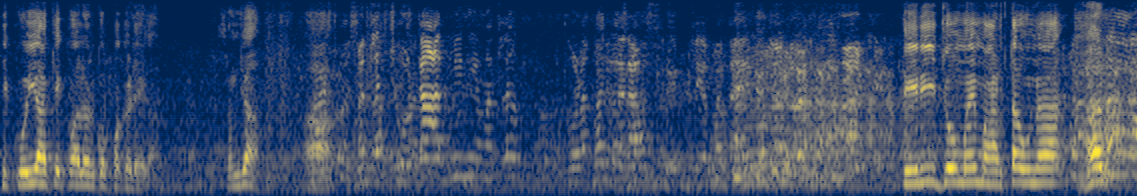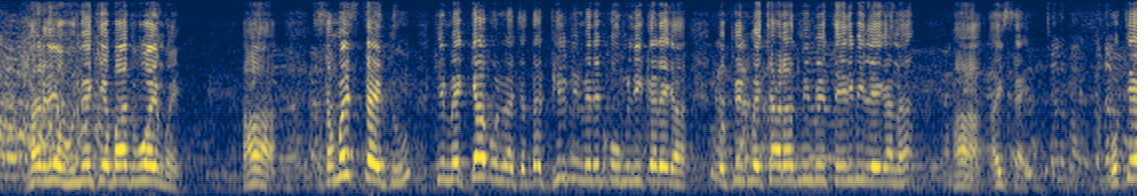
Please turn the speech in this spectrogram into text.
कि कोई आके कॉलर को पकड़ेगा। समझा? हाँ। मतलब छोटा आदमी नहीं मतलब तेरी जो मैं मारता हूँ ना, हर हर ये होने के बाद वो है मैं। हाँ समझता है तू कि मैं क्या बोलना चाहता है, फिर भी मेरे को उंगली करेगा तो फिर मैं चार आदमी में तेरी भी लेगा ना। हाँ ऐसा है। ओके?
